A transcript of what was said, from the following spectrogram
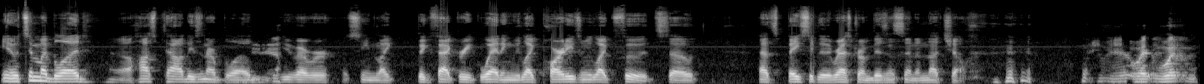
you know, it's in my blood. Uh, hospitality is in our blood. Yeah. If you've ever seen like Big Fat Greek Wedding, we like parties and we like food. So that's basically the restaurant business in a nutshell. yeah, what, what,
